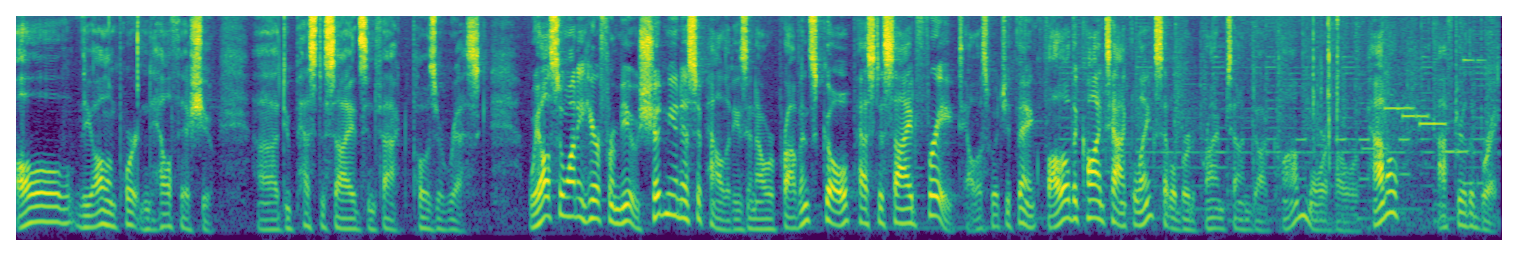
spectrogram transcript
All the all-important health issue. Uh, do pesticides, in fact, pose a risk? We also want to hear from you. Should municipalities in our province go pesticide free? Tell us what you think. Follow the contact links at albertaprimetime.com. More of our panel after the break.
